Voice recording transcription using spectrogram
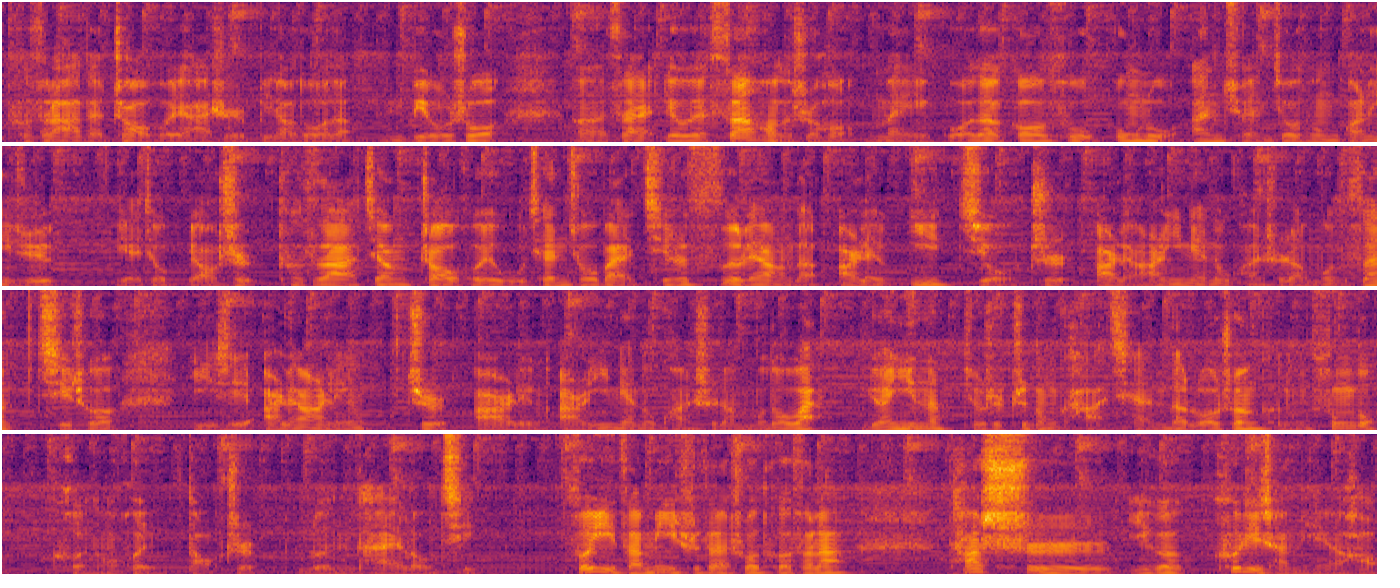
特斯拉的召回还是比较多的。你比如说，呃，在六月三号的时候，美国的高速公路安全交通管理局。也就表示，特斯拉将召回五千九百七十四辆的二零一九至二零二一年度款式的 Model 3汽车，以及二零二零至二零二一年度款式的 Model Y。原因呢，就是制动卡钳的螺栓可能松动，可能会导致轮胎漏气。所以咱们一直在说特斯拉，它是一个科技产品也好，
